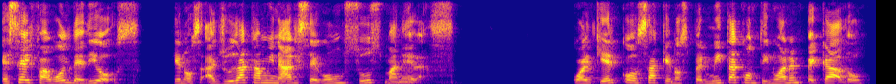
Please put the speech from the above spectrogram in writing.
Es el favor de Dios que nos ayuda a caminar según sus maneras. Cualquier cosa que nos permita continuar en pecado,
